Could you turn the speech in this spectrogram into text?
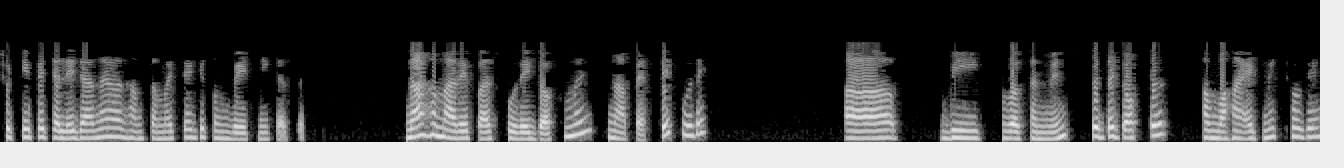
छुट्टी पे चले जाना है और हम समझते हैं कि तुम वेट नहीं कर सकते। ना हमारे पास पूरे डॉक्यूमेंट ना पैसे पूरे। We were convince with the doctor हम वहाँ एडमिट हो गए।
